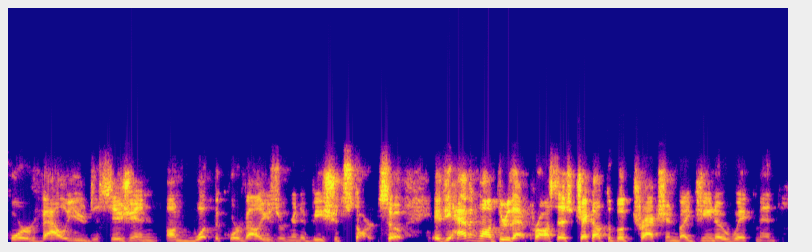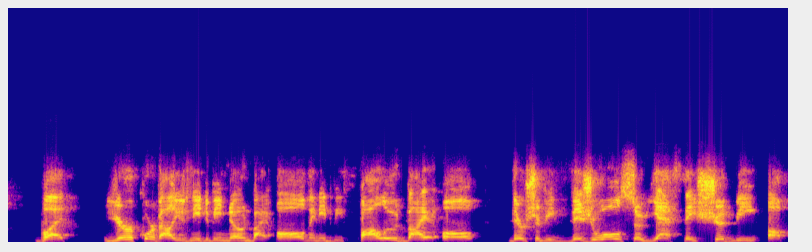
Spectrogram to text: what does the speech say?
core value decision on what the core values are going to be should start. So if you haven't gone through that process, check out the book Traction by Gino Wickman. But your core values need to be known by all, they need to be followed by all there should be visuals. So, yes, they should be up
